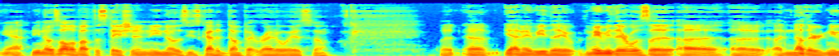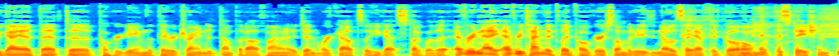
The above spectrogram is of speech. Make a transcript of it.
yeah. He knows all about the station, and he knows he's got to dump it right away. So, But uh, yeah, maybe they maybe there was a, a, a another new guy at that uh, poker game that they were trying to dump it off on, and it didn't work out, so he got stuck with it. Every night, every time they play poker, somebody knows they have to go home with the station.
